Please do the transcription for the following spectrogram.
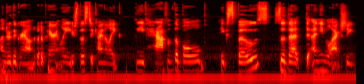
under the ground, but apparently you're supposed to kind of like leave half of the bulb exposed so that the onion will actually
